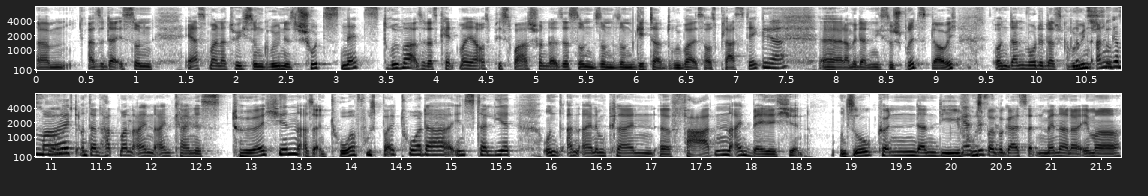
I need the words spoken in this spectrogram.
Ähm, also da ist so ein, erstmal natürlich so ein grünes Schutznetz drüber. Also das kennt man ja aus Pissoirs schon, dass das so ein, so ein, so ein Gitter drüber ist aus Plastik, ja. äh, damit er nicht so spritzt, glaube ich. Und dann wurde das grün angemalt und dann hat man ein, ein kleines Törchen, also ein Tor, Fußballtor da installiert und an einem kleinen äh, Faden ein Bällchen. Und so können dann die ja, fußballbegeisterten Männer da immer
